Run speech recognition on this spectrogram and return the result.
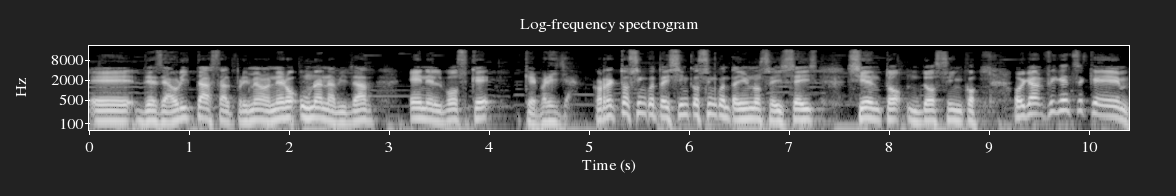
eh, desde ahorita hasta el primero de enero, una Navidad en el bosque que brilla. ¿Correcto? 55 51 66 1025. Oigan, fíjense que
